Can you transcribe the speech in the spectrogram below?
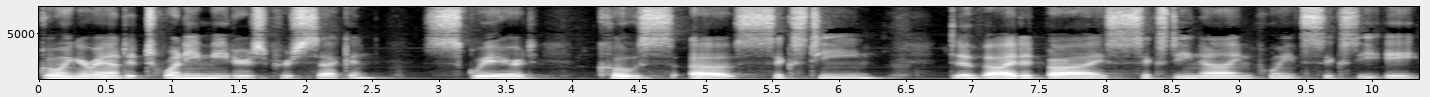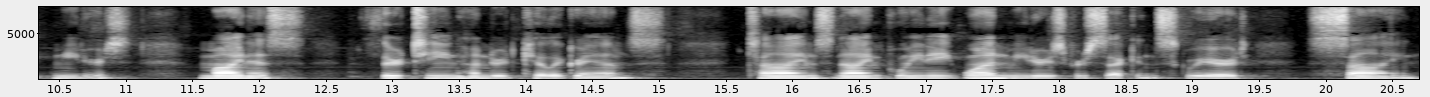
going around at 20 meters per second squared, cos of 16 divided by 69.68 meters minus 1300 kilograms times 9.81 meters per second squared sine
